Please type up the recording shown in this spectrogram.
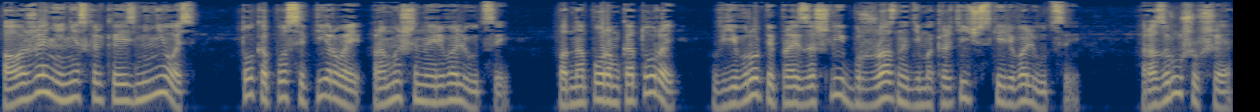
Положение несколько изменилось только после первой промышленной революции, под напором которой в Европе произошли буржуазно-демократические революции, разрушившие,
